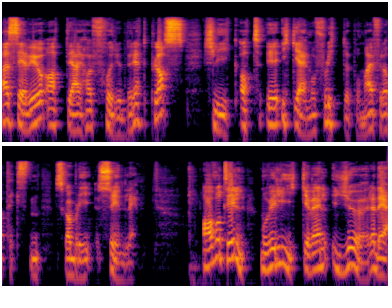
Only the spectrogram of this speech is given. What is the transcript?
Her ser vi jo at jeg har forberedt plass slik at eh, ikke jeg må flytte på meg for at teksten skal bli synlig. Av og til må vi likevel gjøre det,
